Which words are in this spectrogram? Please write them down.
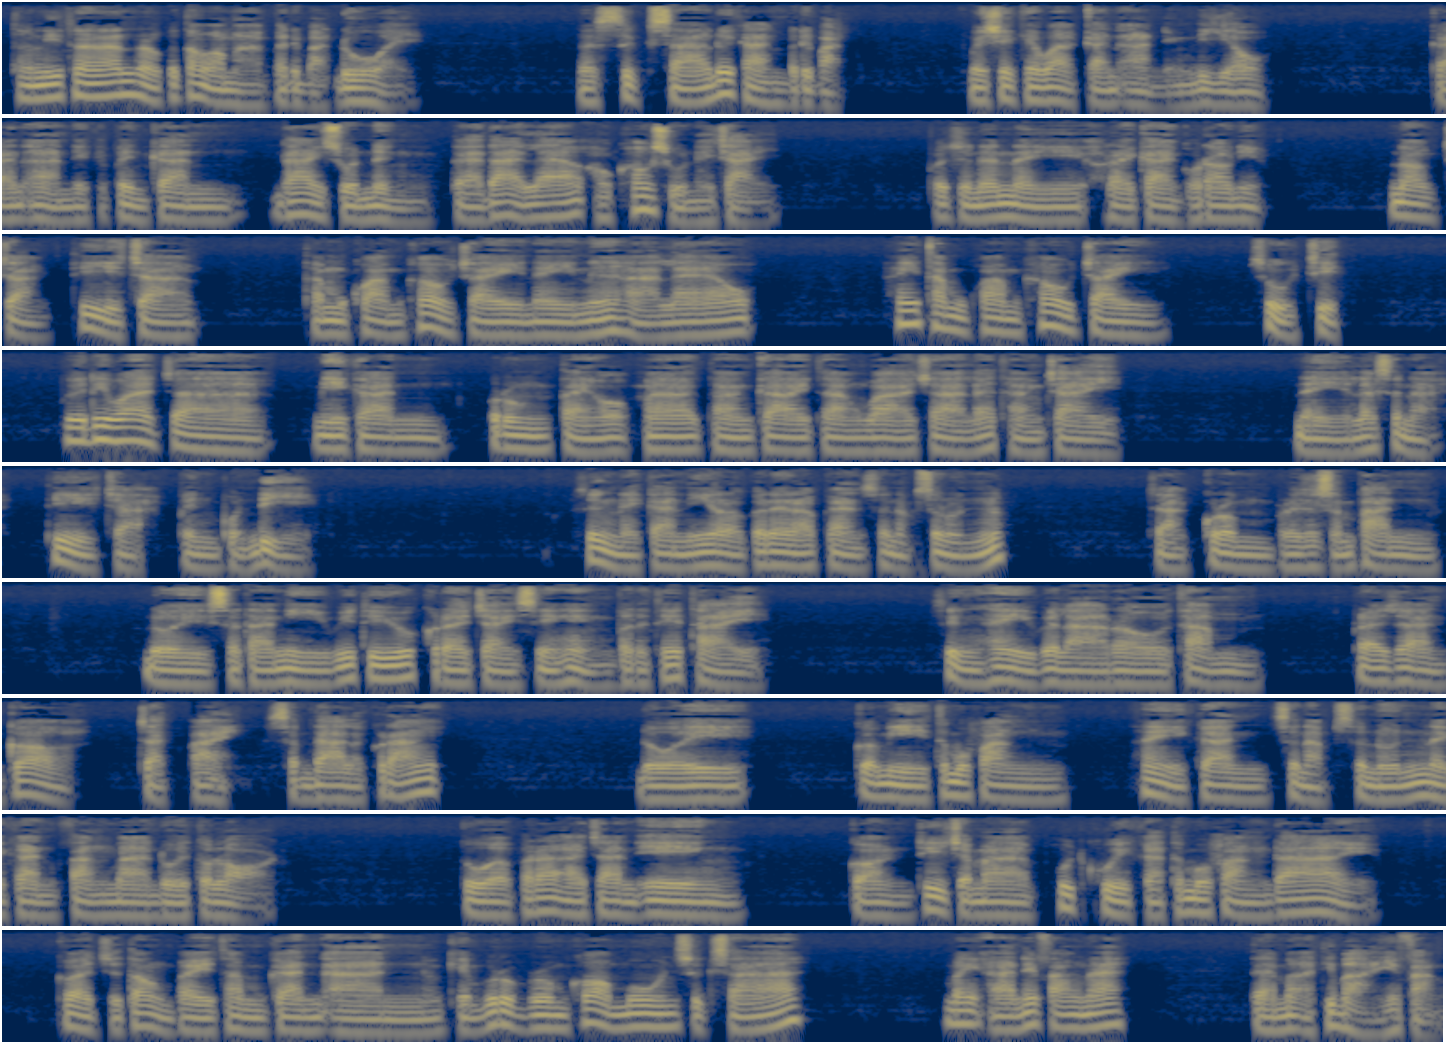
ทั้งนี้ทั้งนั้นเราก็ต้องเอามาปฏิบัติด้วยและศึกษาด้วยการปฏิบัติ ไม่ใช่แค่ว่าการอ่านอย่างเดียว การอ่านเนี่ยก็เป็นการได้ส่วนหนึ่ง แต่ได้แล้วเอาเข้าสู่ในใจ เพราะฉะนั้นในรายการของเราเนี่ยนอกจากที่จะ ทำความเข้าใจในเนื้อหาแล้ว ให้ทำความเข้าใจสู่จิต เพื่อที่ว่าจะมีการปรุงแต่งออกมาทางกายทางวาจาและทางใจ ในลักษณะที่จะเป็นผลดี ซึ่งในการนี้เราก็ได้รับการสนับสนุน จากกรมประชาสัมพันธ์ โดยสถานีวิทยุกระจายเสียงแห่งประเทศไทย ซึ่งให้เวลาเราทำพระอาจารย์ก็จัดไปสัปดาห์ละครั้ง โดยก็มีท่านผู้ฟังให้การสนับสนุนในการฟังมาโดยตลอด ตัวพระอาจารย์เองก่อนที่จะมาพูดคุยกับท่านผู้ฟังได้ ก็จะต้องไปทำการอ่านเก็บรวบรวมข้อมูลศึกษา ไม่อ่านให้ฟังนะ แต่มาอธิบายให้ฟัง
